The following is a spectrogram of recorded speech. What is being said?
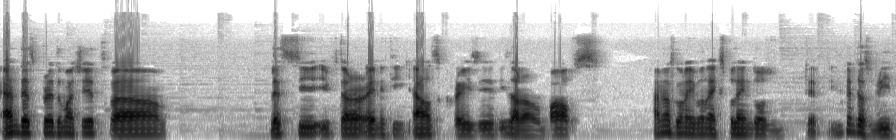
and that's pretty much it um, let's see if there are anything else crazy these are our buffs i'm not gonna even explain those that you can just read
